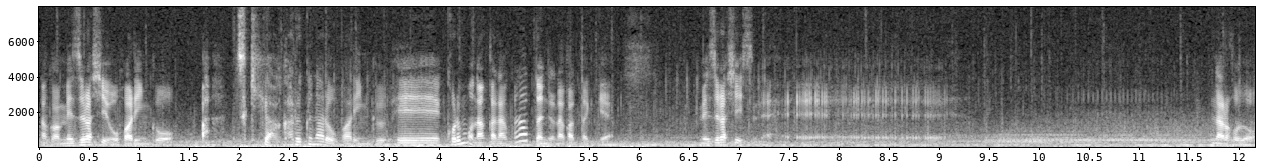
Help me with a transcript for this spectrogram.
なんか珍しいオファリングを。あ月が明るくなるオファリング。へえこれもなんかなくなったんじゃなかったっけ？珍しいですね。えー、なるほど。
